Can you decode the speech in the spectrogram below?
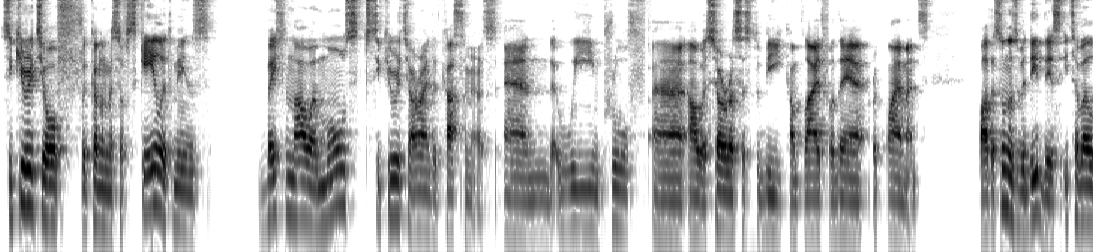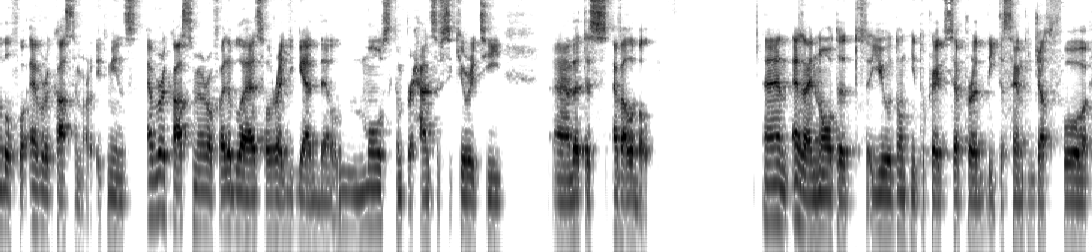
Security of economies of scale, it means based on our most security oriented customers and we improve uh, our services to be compliant for their requirements but as soon as we did this it's available for every customer. It means every customer of aws already get the most comprehensive security uh, that is available. And as i noted you don't need to create separate data center just for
